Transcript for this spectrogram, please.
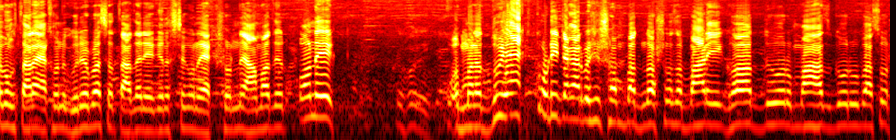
এবং তারা এখন ঘুরে বেড়াচ্ছে। তাদের এগেনস্টে কোনো অ্যাকশন নেই। আমাদের অনেক মানে দুই এক কোটি টাকার বেশি সম্পদ নষ্ট হচ্ছে বাড়ি ঘর দুয়ার মাছ গরু বাছুর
